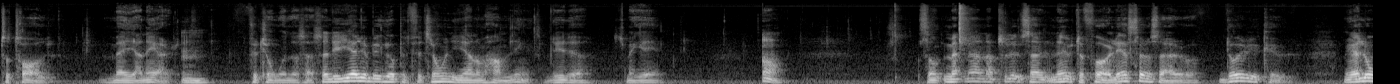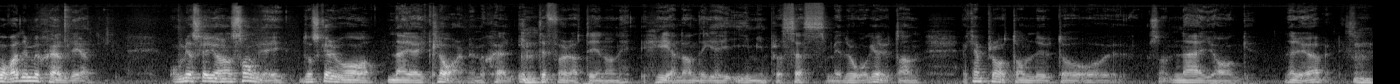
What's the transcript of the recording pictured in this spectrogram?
total meja ner. Mm. Förtroende och så här. Så det gäller att bygga upp ett förtroende genom handling. Det är det som är grejen. Ja. Så, men, men absolut, så här, när jag är ute och föreläser och så här, och, då är det ju kul. Men jag lovade mig själv det. Om jag ska göra en sån grej, då ska det vara när jag är klar med mig själv. Mm. Inte för att det är någon helande grej i min process med droger. Utan jag kan prata om det ute och, och så, när, jag, när det är över. Liksom. Mm.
